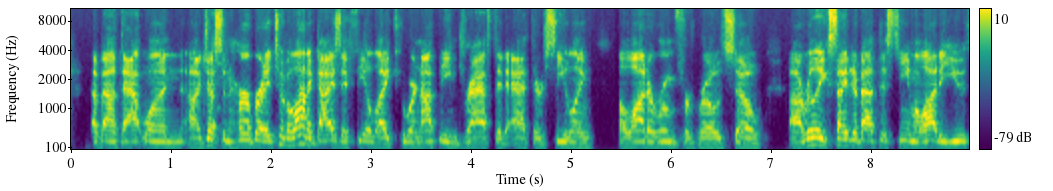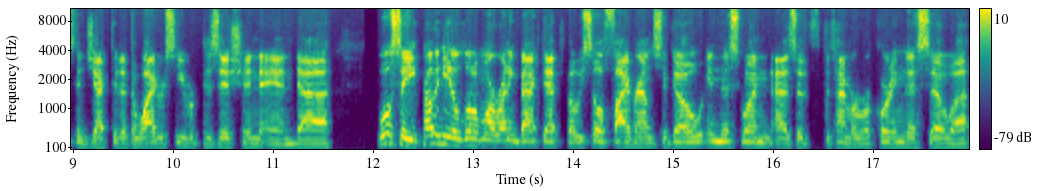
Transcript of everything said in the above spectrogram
about that one. Uh, Justin Herbert. I took a lot of guys I feel like who are not being drafted at their ceiling. A lot of room for growth. So, uh, really excited about this team. A lot of youth injected at the wide receiver position, and uh, we'll see. Probably need a little more running back depth, but we still have five rounds to go in this one as of the time we're recording this. So uh,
